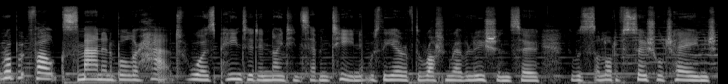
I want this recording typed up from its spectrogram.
Robert Falk's Man in a Bowler Hat was painted in 1917. It was the year of the Russian Revolution, so there was a lot of social change.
